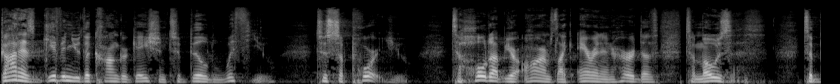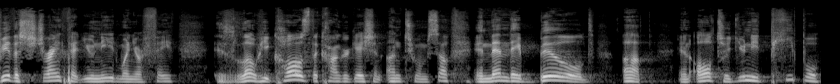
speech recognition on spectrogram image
God has given you the congregation to build with you, to support you, to hold up your arms like Aaron and Hur does to Moses, to be the strength that you need when your faith is low. He calls the congregation unto himself, and then they build up an altar, you need people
